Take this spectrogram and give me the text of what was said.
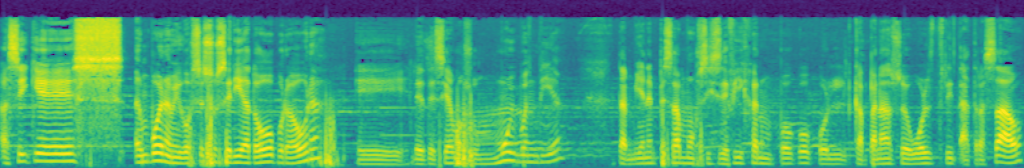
Así que es bueno amigos, eso sería todo por ahora. Eh, les deseamos un muy buen día. También empezamos, si se fijan un poco, con el campanazo de Wall Street atrasado,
